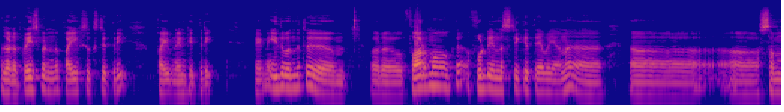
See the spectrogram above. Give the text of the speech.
இதோட ப்ரைஸ் வந்து five sixty three five ninety three ரைட்னா இது வந்துட்டு ஒரு ஃபார்மாவுக்கு ஃபுட் இண்டஸ்ட்ரிக்கு தேவையான சம்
